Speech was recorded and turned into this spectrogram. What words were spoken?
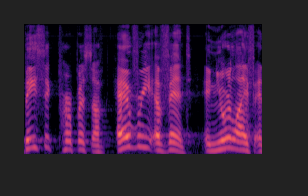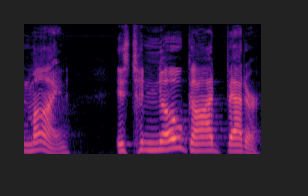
basic purpose of every event in your life and mine is to know God better.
